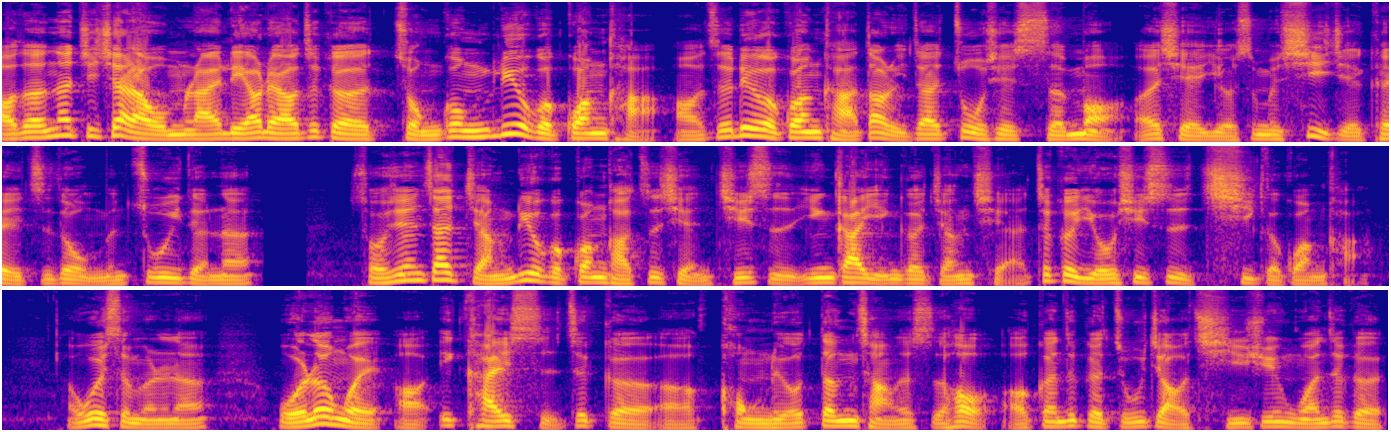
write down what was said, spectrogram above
好的，那接下来我们来聊聊这个总共六个关卡啊，这六个关卡到底在做些什么，而且有什么细节可以值得我们注意的呢？首先，在讲六个关卡之前，其实应该严格讲起来，这个游戏是七个关卡啊。为什么呢？我认为啊，一开始这个呃孔刘登场的时候，哦，跟这个主角齐勋玩这个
